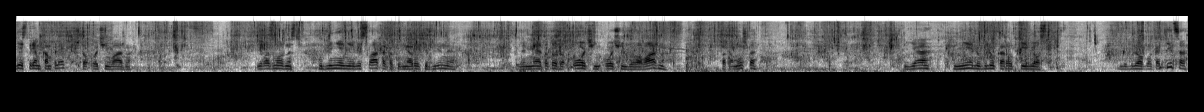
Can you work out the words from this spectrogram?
Есть ремкомплект, что очень важно. И возможность удлинения весла, так как у меня руки длинные. Для меня это тоже очень-очень было важно, потому что я не люблю короткие весла. Люблю облокотиться,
